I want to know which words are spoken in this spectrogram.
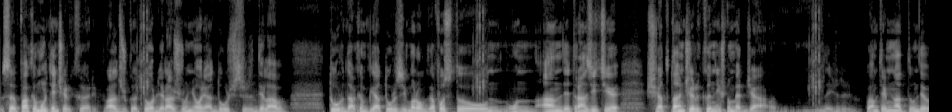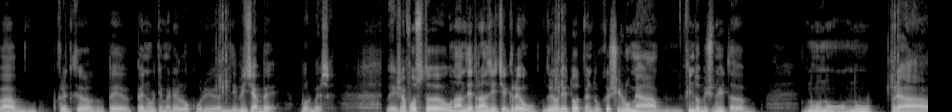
să facă multe încercări. Alți jucători, de la juniori aduși, de la Turda, Câmpia Turzi, mă rog, a fost un, un an de tranziție și atâta încercând nici nu mergea. Deci am terminat undeva, cred că pe penultimele locuri în divizia B, vorbesc. Deci a fost uh, un an de tranziție greu, greu de tot, pentru că și lumea, fiind obișnuită, nu, nu, nu prea...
